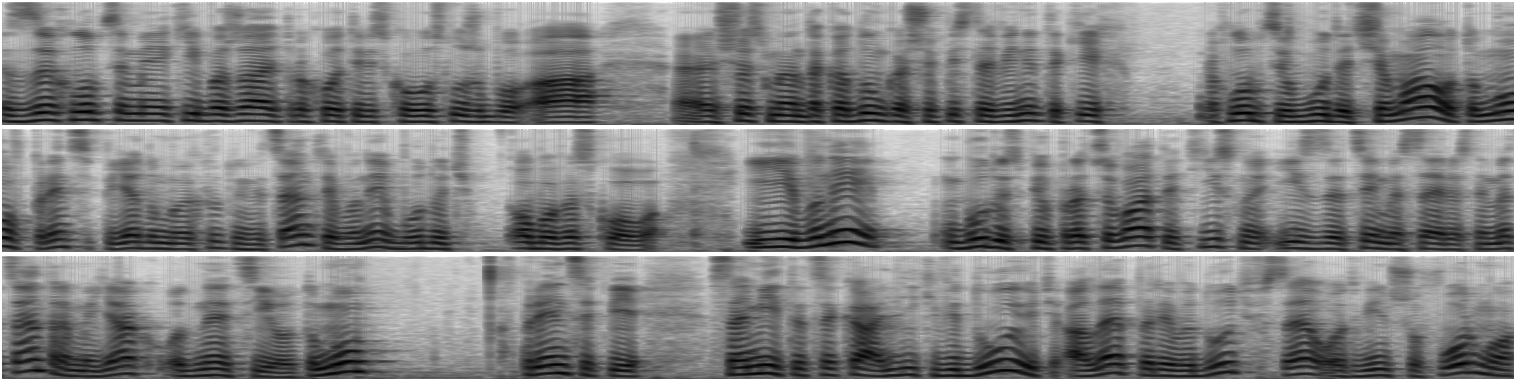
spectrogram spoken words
з хлопцями, які бажають проходити військову службу. А е, щось в мене така думка, що після війни таких хлопців буде чимало, тому, в принципі, я думаю, рекрутингові центри вони будуть обов'язково. І вони будуть співпрацювати тісно із цими сервісними центрами як одне ціло. Тому. В принципі, самі ТЦК ліквідують, але переведуть все от в іншу форму,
